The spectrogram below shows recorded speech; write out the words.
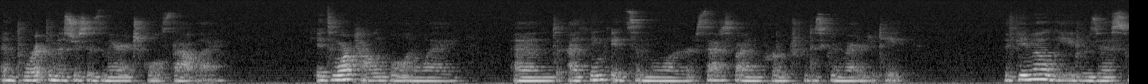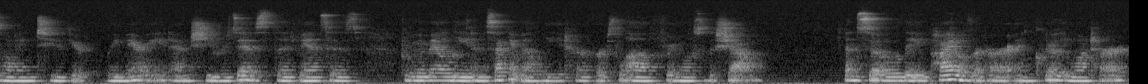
and thwart the mistress's marriage goals that way. It's more palatable in a way, and I think it's a more satisfying approach for the screenwriter to take. The female lead resists wanting to get remarried, and she resists the advances from the male lead and the second male lead, her first love, for most of the show. And so they pine over her and clearly want her,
